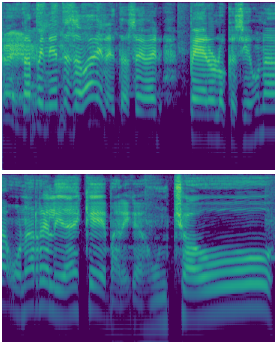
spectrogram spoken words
Eh, está pendiente sí, de esa vaina. Entonces, pero lo que sí es una, una realidad es que, marica, es un show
